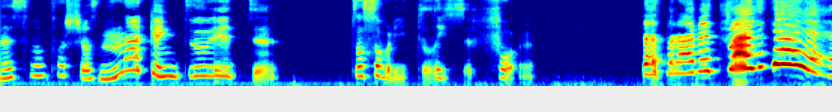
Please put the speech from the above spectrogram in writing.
this one plus was not getting deleted. So somebody deletes it for. That's what I've been trying to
